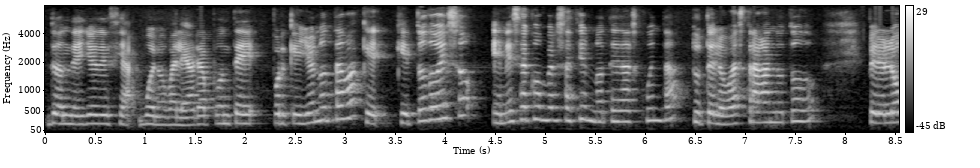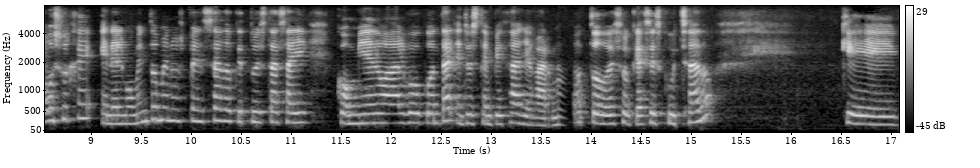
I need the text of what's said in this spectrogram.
donde yo decía, bueno, vale, ahora ponte, porque yo notaba que, que todo eso en esa conversación no te das cuenta, tú te lo vas tragando todo, pero luego surge en el momento menos pensado que tú estás ahí con miedo a algo con tal, entonces te empieza a llegar, ¿no? Todo eso que has escuchado, que,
